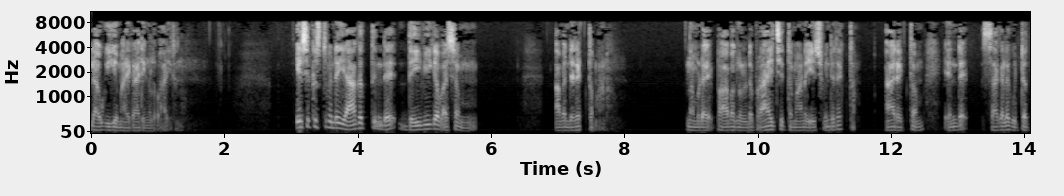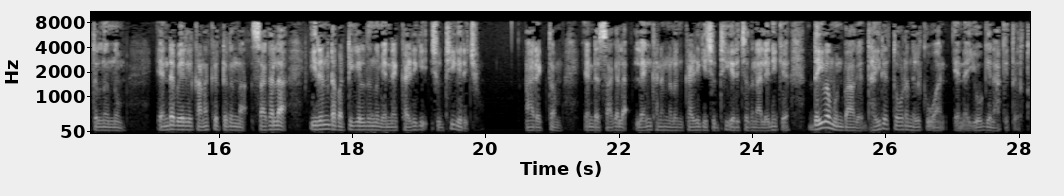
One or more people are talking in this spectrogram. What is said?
ലൗകികമായ കാര്യങ്ങളുമായിരുന്നു. യേശുക്രിസ്തുവിന്റെ യാഗത്തിന്റെ ദൈവിക വശം അവന്റെ രക്തമാണ്. നമ്മുടെ പാപങ്ങളുടെ പ്രായച്ചിത്തമാണ് യേശുവിന്റെ രക്തം. ആ രക്തം എന്റെ സകല കുറ്റത്തിൽ നിന്നും എന്റെ പേരിൽ കണക്കിട്ടിരുന്ന സകല ഇരുണ്ട പട്ടികയിൽ നിന്നും എന്നെ കഴുകി ശുദ്ധീകരിച്ചു. ആ രക്തം എന്റെ സകല ലംഘനങ്ങളും കഴുകി ശുദ്ധീകരിച്ചതിനാൽ എനിക്ക് ദൈവമുൻപാകെ ധൈര്യത്തോടെ നിൽക്കുവാൻ എന്നെ യോഗ്യനാക്കി തീർത്തു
